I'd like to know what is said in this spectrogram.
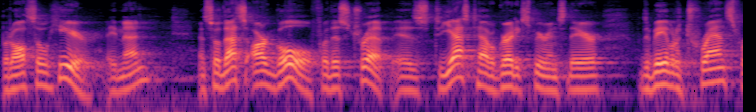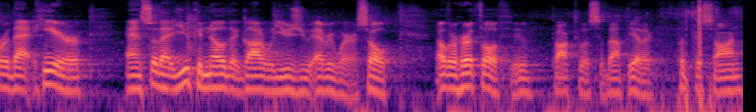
but also here. Amen? And so that's our goal for this trip is to, yes, to have a great experience there, to be able to transfer that here, and so that you can know that God will use you everywhere. So, Elder Herthel, if you talk to us about the other, put this on.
